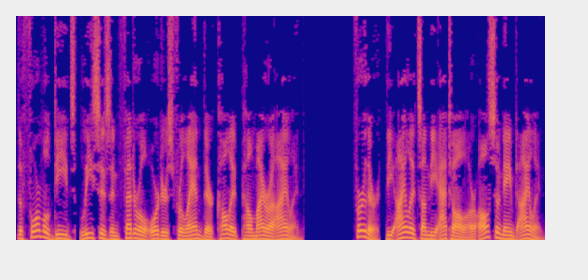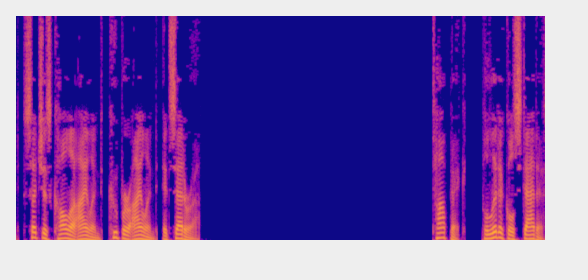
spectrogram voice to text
The formal deeds, leases and federal orders for land there call it Palmyra Island. Further, the islets on the atoll are also named island, such as Kala Island, Cooper Island, etc. Political status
